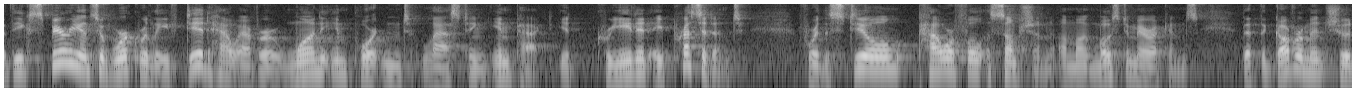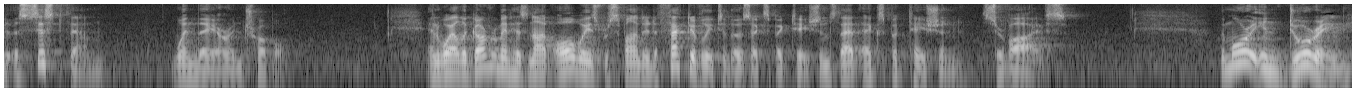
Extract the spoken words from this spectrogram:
But the experience of work relief did, however, one important lasting impact. It created a precedent for the still powerful assumption among most Americans that the government should assist them when they are in trouble. And while the government has not always responded effectively to those expectations, that expectation survives. The more enduring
